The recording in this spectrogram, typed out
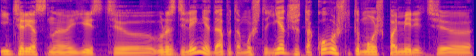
интересно есть э, разделение, да, потому что нет же такого, что ты можешь померить э,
